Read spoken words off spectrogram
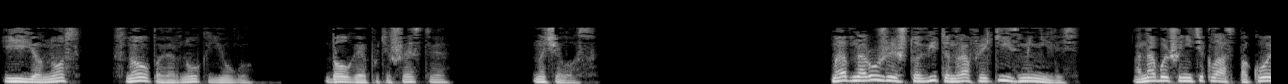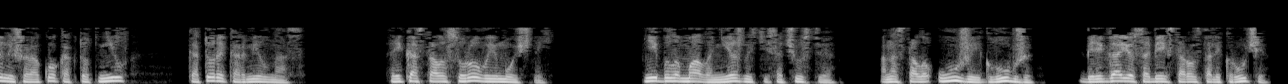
и ее нос снова повернул к югу. Долгое путешествие началось. Мы обнаружили, что вид и нрав реки изменились. Она больше не текла спокойно и широко, как тот Нил, который кормил нас. Река стала суровой и мощной. В ней было мало нежности и сочувствия. Она стала уже и глубже, берега ее с обеих сторон стали круче,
